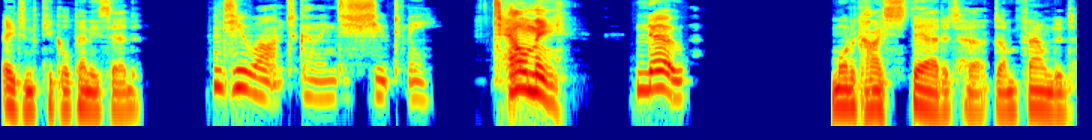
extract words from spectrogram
Agent Kicklepenny said. And you aren't going to shoot me. Tell me! No. Mordecai stared at her, dumbfounded.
